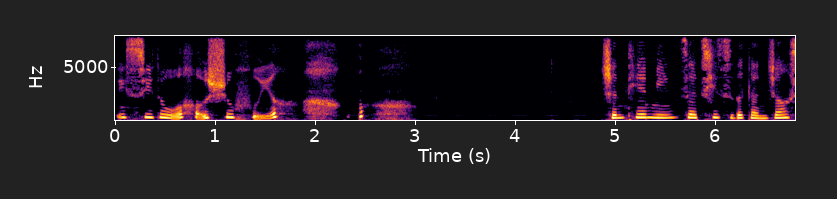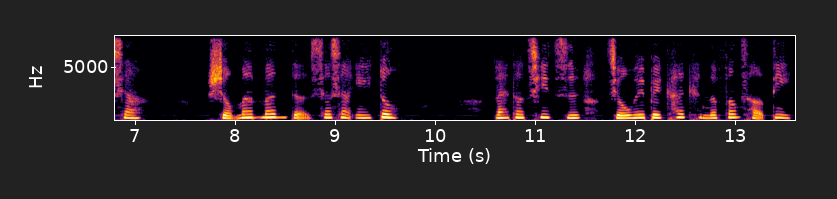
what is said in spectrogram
你吸得我好舒服呀！陈天明在妻子的感召下，手慢慢的向下移动，来到妻子久未被开垦的芳草地。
